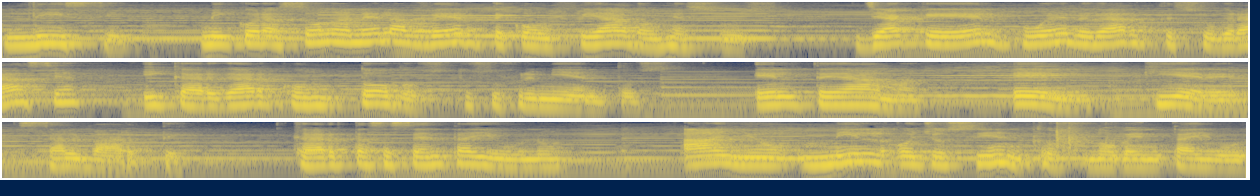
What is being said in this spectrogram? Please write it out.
Lisi, mi corazón anhela verte confiado en Jesús, ya que Él puede darte su gracia y cargar con todos tus sufrimientos. Él te ama, Él quiere salvarte. Carta 61 año 1891.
